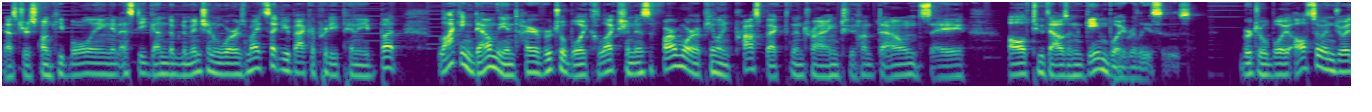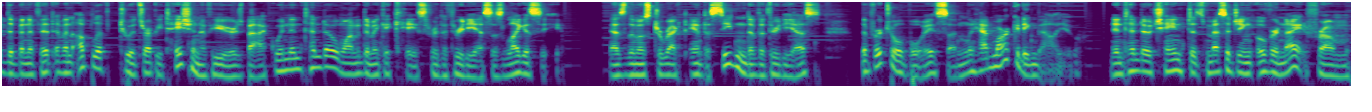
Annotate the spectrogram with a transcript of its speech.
Nestor's Funky Bowling and SD Gundam Dimension Wars might set you back a pretty penny, but locking down the entire Virtual Boy collection is a far more appealing prospect than trying to hunt down, say, all 2000 Game Boy releases. Virtual Boy also enjoyed the benefit of an uplift to its reputation a few years back when Nintendo wanted to make a case for the 3DS's legacy. As the most direct antecedent of the 3DS, the Virtual Boy suddenly had marketing value. Nintendo changed its messaging overnight from,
